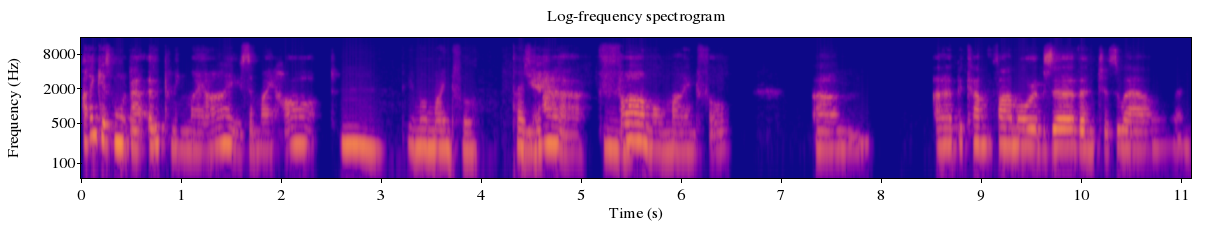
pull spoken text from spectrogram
I think it's more about opening my eyes and my heart. Mm. Be more mindful, present. Yeah, mm. far more mindful. Um, and I've become far more observant as well, and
